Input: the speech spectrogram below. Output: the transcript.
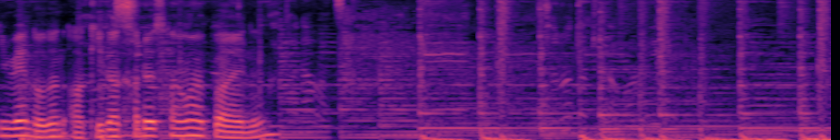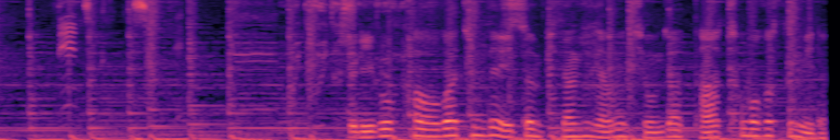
힘에 노는 아키가 칼을 사용할 바에는 그리고 파워가 침대에 있던 비상식 양을 지 혼자 다 처먹었습니다.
